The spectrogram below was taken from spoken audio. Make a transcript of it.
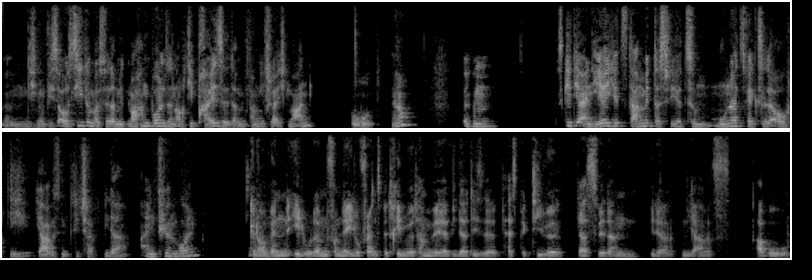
ähm, nicht nur, wie es aussieht und was wir damit machen wollen, sondern auch die Preise. Damit fange ich vielleicht mal an. Oh, Ja. Ähm, es geht ja einher jetzt damit, dass wir zum Monatswechsel auch die Jahresmitgliedschaft wieder einführen wollen. Genau, wenn Elo dann von der Elo Friends betrieben wird, haben wir ja wieder diese Perspektive, dass wir dann wieder ein Jahresabo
